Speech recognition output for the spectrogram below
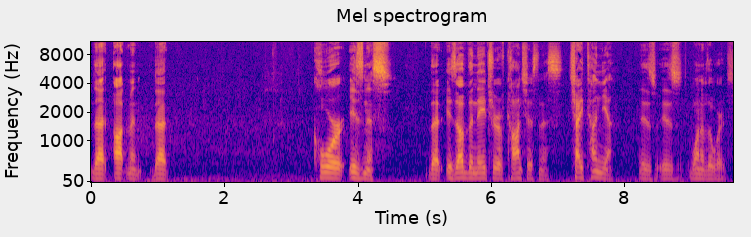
that Atman, that core isness that is of the nature of consciousness. Chaitanya is, is one of the words.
